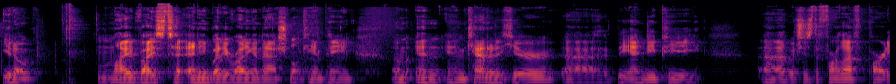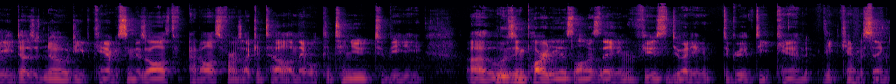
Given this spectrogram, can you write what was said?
you know, my advice to anybody running a national campaign um, in, in Canada here, uh, the NDP, uh, which is the far left party, does no deep canvassing at all, at all, as far as I can tell, and they will continue to be uh, losing party as long as they refuse to do any degree of deep, cam- deep canvassing.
